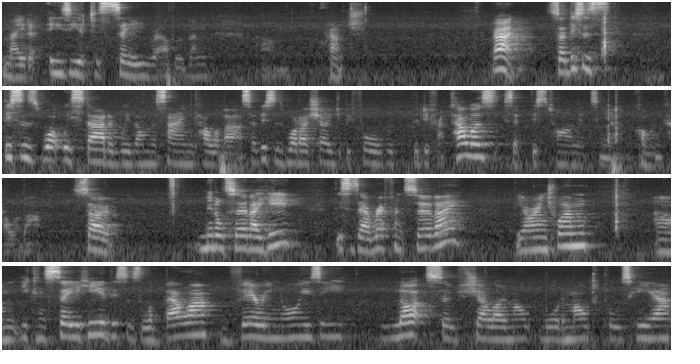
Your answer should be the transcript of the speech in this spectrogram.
made it easier to see rather than um, crunch. Right, so this is this is what we started with on the same colour bar. So this is what I showed you before with the different colours, except this time it's in a common colour bar. So middle survey here, this is our reference survey, the orange one. Um, you can see here, this is Labella, very noisy, lots of shallow water multiples here.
